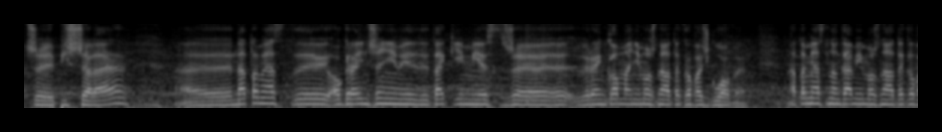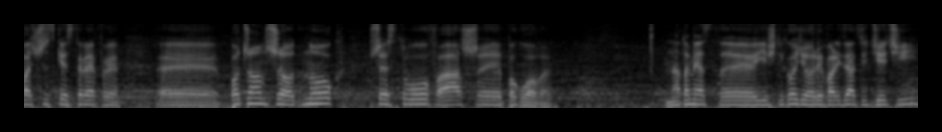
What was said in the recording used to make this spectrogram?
czy piszczele. E, Natomiast e, ograniczeniem e, takim jest, że rękoma nie można atakować głowy. Natomiast nogami można atakować wszystkie strefy, e, począwszy od nóg, przez tułów, aż e, po głowę. Natomiast jeśli chodzi o rywalizację dzieci,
